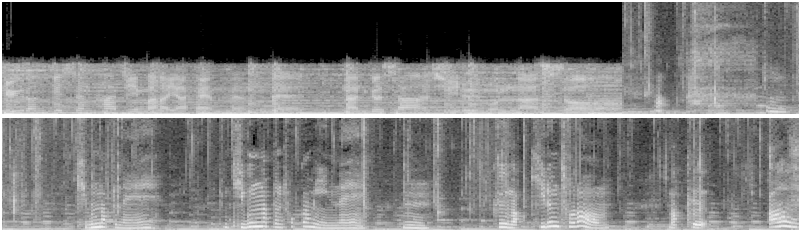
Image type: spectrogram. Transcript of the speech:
그런 짓은 하지 말아야 했는데 난 그 사실을 몰랐어 좀 기분 나쁘네. 좀 기분 나쁜 촉감이 있네. 음. 그 막 기름처럼 막 그 아우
